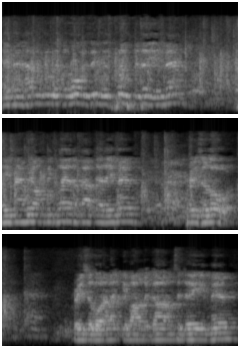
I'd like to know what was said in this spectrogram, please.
Amen. That the Lord is in this place today? Amen. Amen. We ought to be glad about that. Amen. Praise the Lord. Praise the Lord. I'd like to give honor to God today. Amen.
